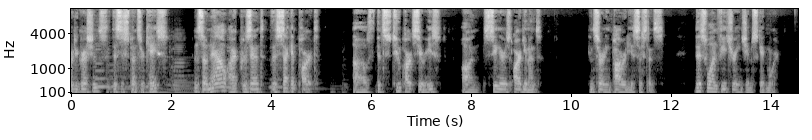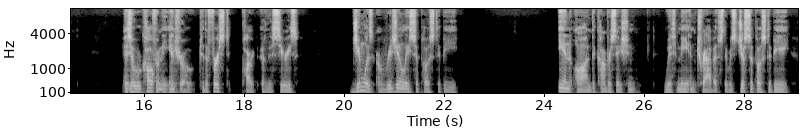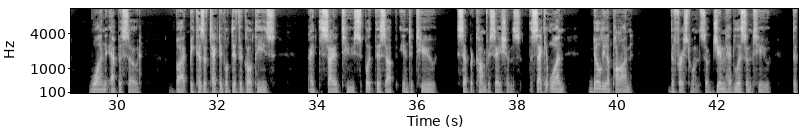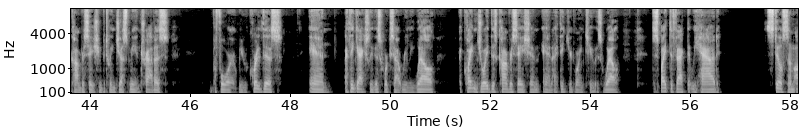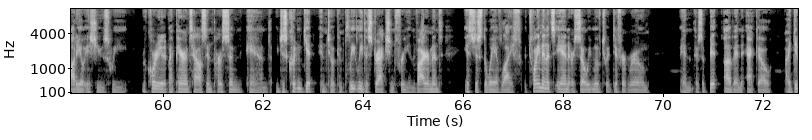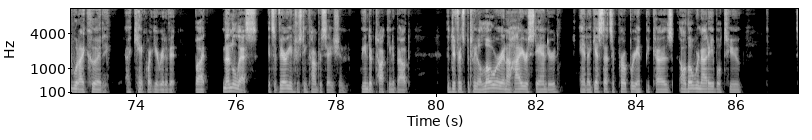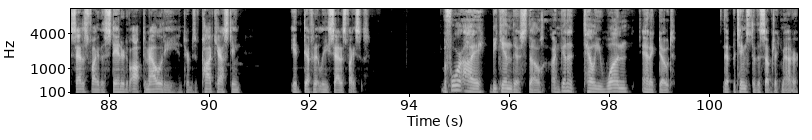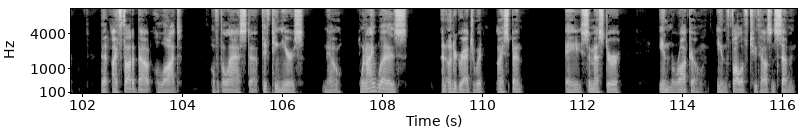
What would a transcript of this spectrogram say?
Microdigressions. This is Spencer Case. And so now I present the second part of this two part series on Singer's argument concerning poverty assistance. This one featuring Jim Skidmore. As you'll recall from the intro to the first part of this series, Jim was originally supposed to be in on the conversation with me and Travis. There was just supposed to be one episode, but because of technical difficulties, I decided to split this up into two separate conversations. The second one building upon the first one. So Jim had listened to the conversation between just me and Travis before we recorded this. And I think actually this works out really well. I quite enjoyed this conversation, and I think you're going to as well. Despite the fact that we had still some audio issues, we recorded it at my parents' house in person, and we just couldn't get into a completely distraction free environment. It's just the way of life. 20 minutes in or so, we moved to a different room, and there's a bit of an echo. I did what I could. I can't quite get rid of it, but nonetheless, it's a very interesting conversation. We end up talking about the difference between a lower and a higher standard. And I guess that's appropriate because although we're not able to satisfy the standard of optimality in terms of podcasting, it definitely satisfies us. Before I begin this, though, I'm going to tell you one anecdote that pertains to the subject matter that I've thought about a lot over the last uh, 15 years now. When I was an undergraduate, I spent a semester in Morocco in the fall of 2007.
